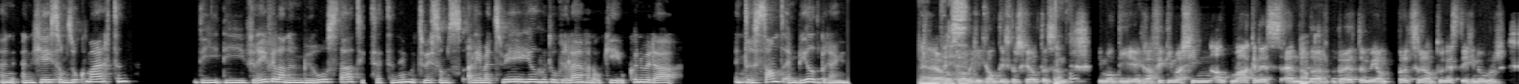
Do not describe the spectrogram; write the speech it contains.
en, en jij soms ook, Maarten, die, die vrij veel aan hun bureau statisch zitten. Hè. Moeten wij soms alleen met twee heel goed overleggen van oké, okay, hoe kunnen we dat interessant in beeld brengen? Ja, ja, dat is wel een gigantisch verschil tussen ja. iemand die een graffiti-machine aan het maken is en ja. daar buiten mee aan het prutsen en aan het doen is, tegenover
